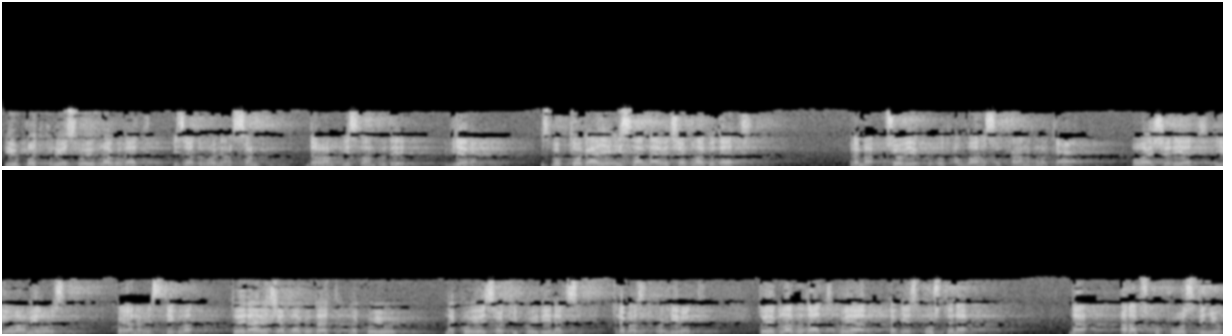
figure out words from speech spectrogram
i upotpunio svoju blagodat i zadovoljan sam da vam Islam bude vjera. Zbog toga je Islam najveća blagodat prema čovjeku od Allaha subhanahu wa ta'ala. Ovaj šarijat i ova milost koja nam je stigla, to je najveća blagodat na koju, na kojoj svaki pojedinac treba zahvaljivati. To je blagodat koja kad je spuštena na arapsku pustinju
